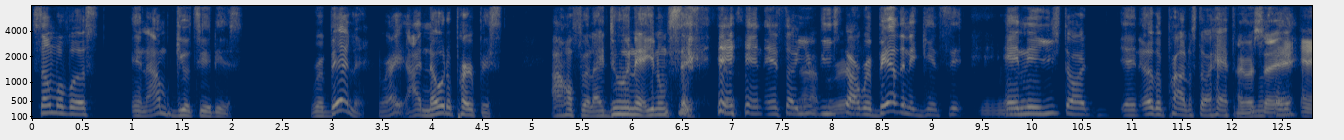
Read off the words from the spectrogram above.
some of us, and I'm guilty of this, rebelling, right? I know the purpose. I don't feel like doing that, you know what I'm saying? and, and so you you start rebelling against it, Mhm. and then you start and other problems start happening. I You know what I'm say, saying?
